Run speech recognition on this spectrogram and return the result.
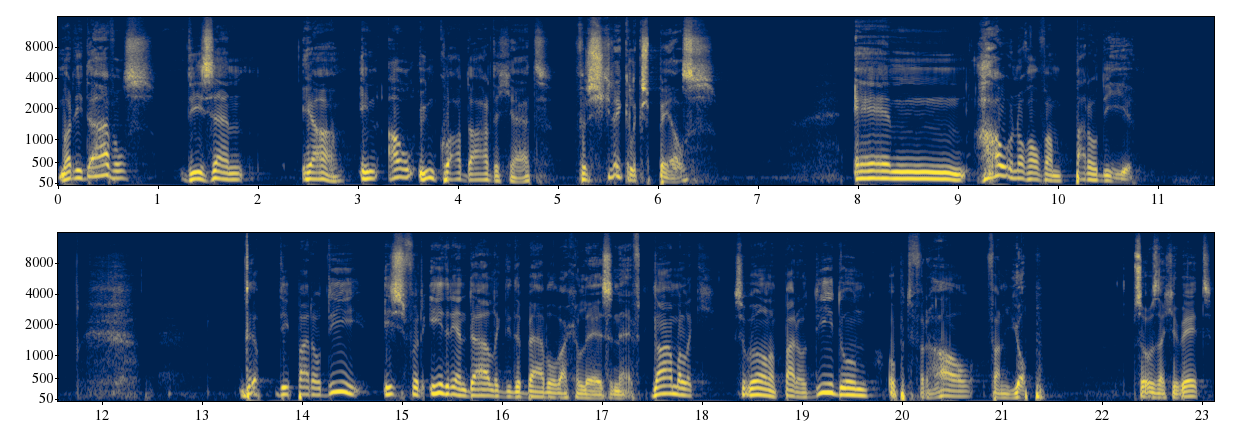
Maar die duivels, die zijn ja, in al hun kwaadaardigheid verschrikkelijk speels. En houden nogal van parodieën. De, die parodie is voor iedereen duidelijk die de Bijbel wat gelezen heeft. Namelijk, ze willen een parodie doen op het verhaal van Job. Zoals dat je weet,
